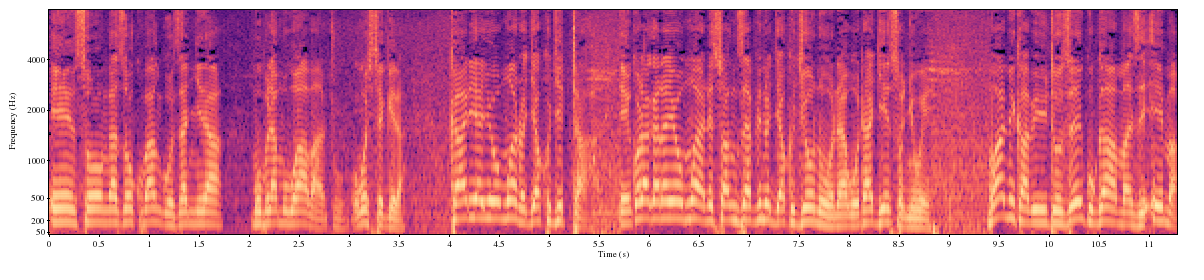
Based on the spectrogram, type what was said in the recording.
ensonga z'okuba ng'ozannyira mu bulamu bw'abantu. Oba okitegera kaaliya y'omwana ojja kugitta enkolagana y'omwana ne swangs avenue ojja kugyonoona bw'otagyesonyiwe mwami kabiito ze nkugamba nze ema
